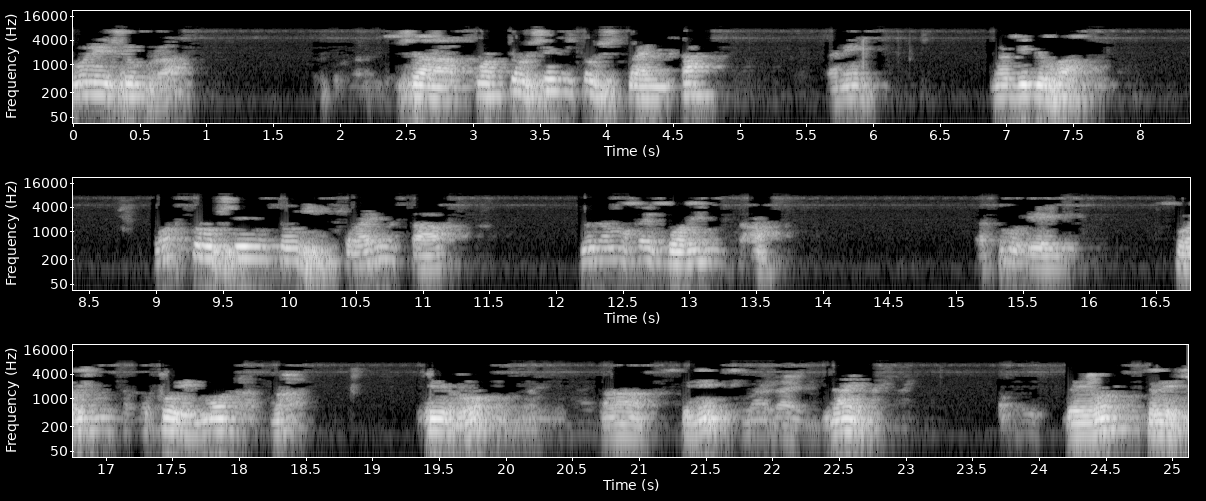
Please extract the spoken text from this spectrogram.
muna sobra. Sa 430 kani nga giduha 430 doon naman kay 40 katuig 40 katuig mo na zero. Ah ini nine. Gayon, tres.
